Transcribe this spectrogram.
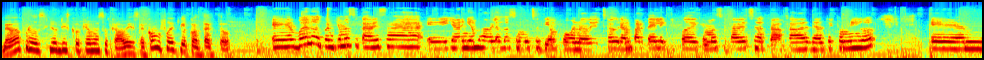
me va a producir un disco que ama su cabeza. ¿Cómo fue el contacto? Eh, bueno, con Quema su cabeza eh, ya veníamos hablando hace mucho tiempo. Bueno, de hecho, gran parte del equipo de Quema su cabeza trabajaba desde antes conmigo, em,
